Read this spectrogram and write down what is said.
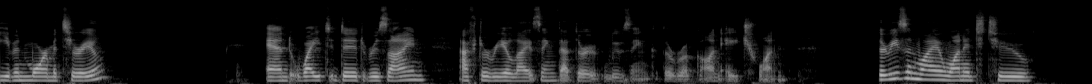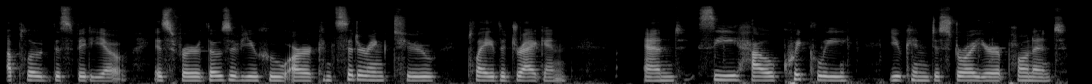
even more material. And white did resign after realizing that they're losing the rook on h1. The reason why I wanted to upload this video is for those of you who are considering to play the dragon and see how quickly you can destroy your opponent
